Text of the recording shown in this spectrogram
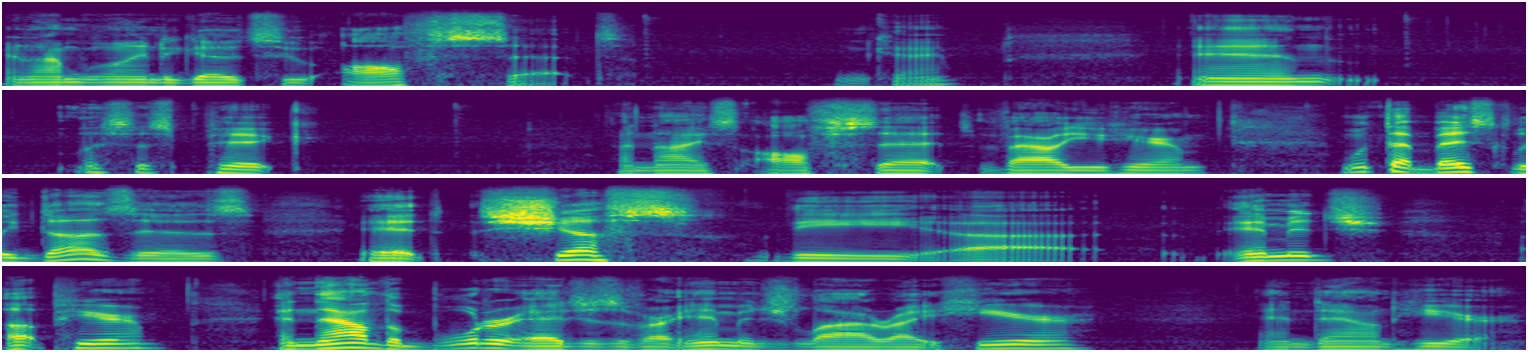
and I'm going to go to offset. Okay? And let's just pick a nice offset value here. And what that basically does is it shifts the uh, image up here and now the border edges of our image lie right here and down here.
